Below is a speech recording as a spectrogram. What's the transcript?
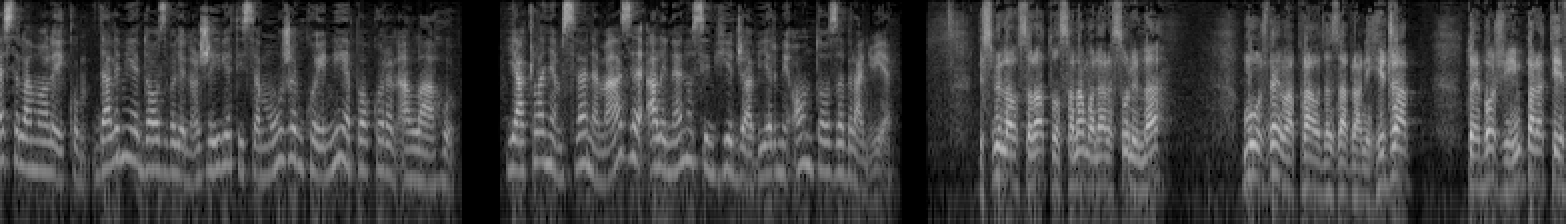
Esselamu alaikum, da li mi je dozvoljeno živjeti sa mužem koji nije pokoran Allahu? Ja klanjam sve namaze, ali ne nosim hijab jer mi on to zabranjuje. Bismillah, salatu wassalamu ala rasulillah. Muž nema pravo da zabrani hijab, to je Boži imperativ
